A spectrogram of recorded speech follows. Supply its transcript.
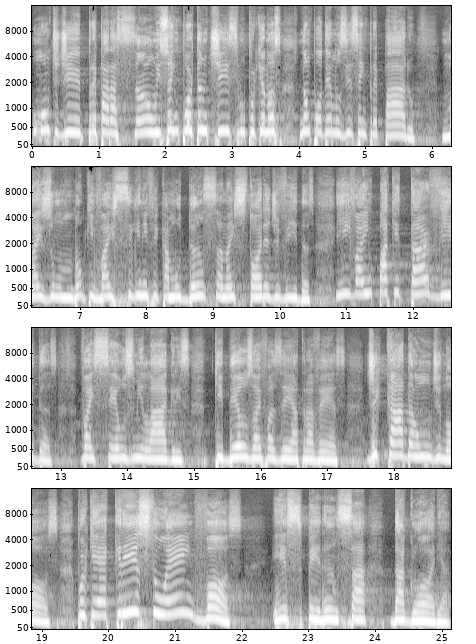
um monte de preparação. Isso é importantíssimo, porque nós não podemos ir sem preparo. Mas um que vai significar mudança na história de vidas e vai impactar vidas, vai ser os milagres que Deus vai fazer através de cada um de nós, porque é Cristo em vós, esperança da glória.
